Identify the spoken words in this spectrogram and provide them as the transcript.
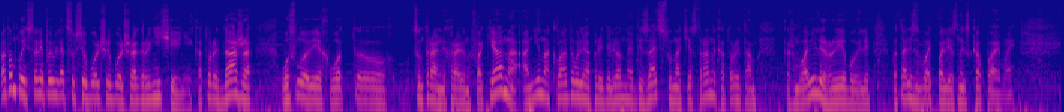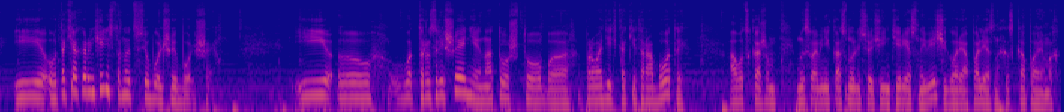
Потом по- стали появляться все больше и больше ограничений, которые даже в условиях вот, э, центральных районов океана, они накладывали определенные обязательства на те страны, которые там, скажем, ловили рыбу или пытались добывать полезные ископаемые. И вот таких ограничений становится все больше и больше. И э, вот разрешение на то, чтобы проводить какие-то работы, а вот, скажем, мы с вами не коснулись очень интересной вещи, говоря о полезных ископаемых,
